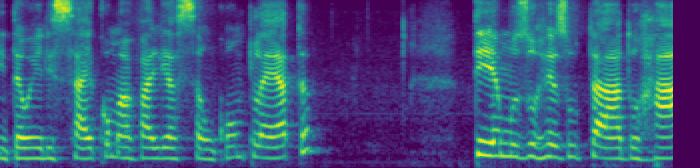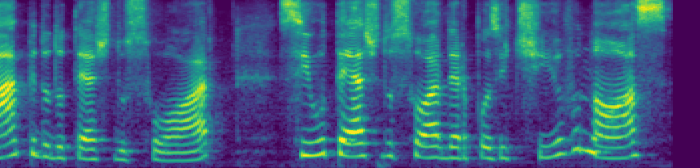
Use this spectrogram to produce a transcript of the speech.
Então ele sai com uma avaliação completa temos o resultado rápido do teste do suor. Se o teste do suor der positivo, nós,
